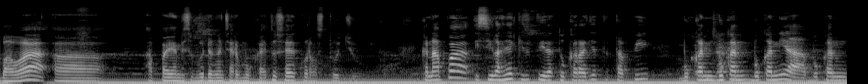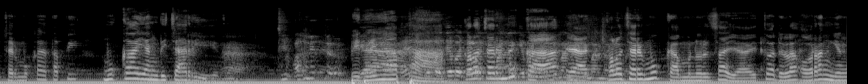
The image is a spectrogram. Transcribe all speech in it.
bahwa eh, apa yang disebut dengan cari muka itu saya kurang setuju. Kenapa istilahnya kita tidak tukar aja tetapi bukan bukan bukan ya bukan cari muka tapi muka yang dicari. Gitu. Nah, Bedanya Ya, apa? coba, coba, Kalau cari gimana, muka gimana, gimana, ya gimana? kalau cari muka menurut saya itu adalah orang yang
